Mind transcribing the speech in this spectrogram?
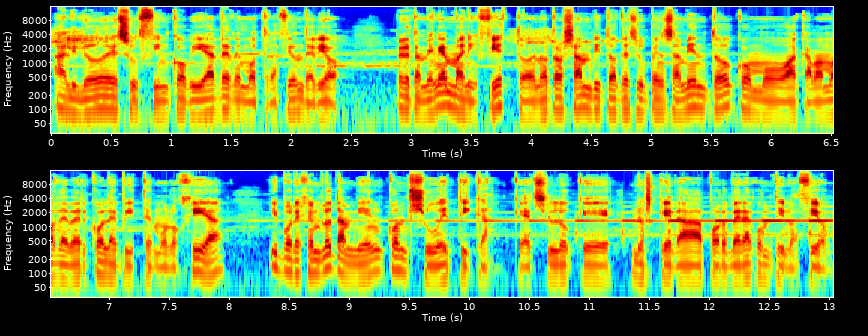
al hilo de sus cinco vías de demostración de Dios, pero también es manifiesto en otros ámbitos de su pensamiento, como acabamos de ver con la epistemología, y por ejemplo también con su ética, que es lo que nos queda por ver a continuación.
